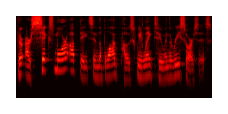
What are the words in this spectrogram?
There are six more updates in the blog post we link to in the resources.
